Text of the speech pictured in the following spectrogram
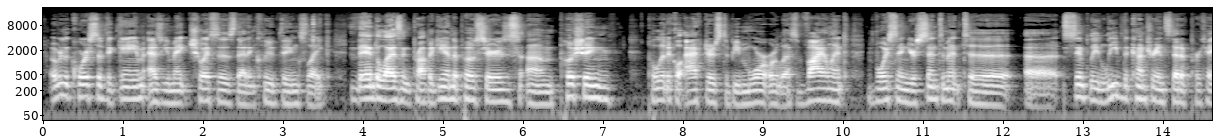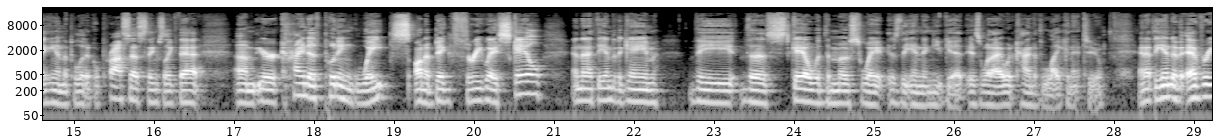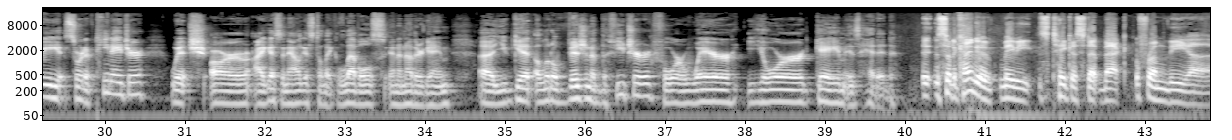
Over the course of the game, as you make choices that include things like vandalizing propaganda posters, um, pushing political actors to be more or less violent, voicing your sentiment to uh, simply leave the country instead of partaking in the political process, things like that. Um, you're kind of putting weights on a big three-way scale, and then at the end of the game, the the scale with the most weight is the ending you get is what I would kind of liken it to. And at the end of every sort of teenager, which are I guess analogous to like levels in another game, uh, you get a little vision of the future for where your game is headed. So to kind of maybe take a step back from the uh,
